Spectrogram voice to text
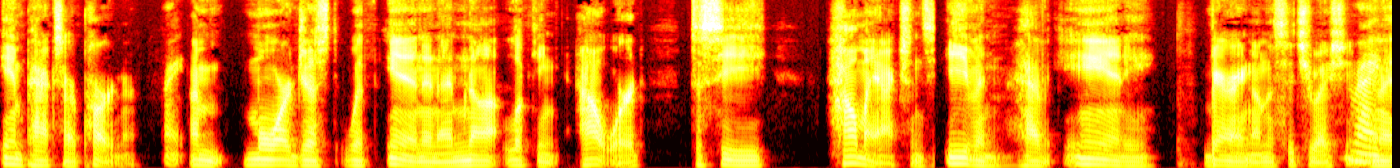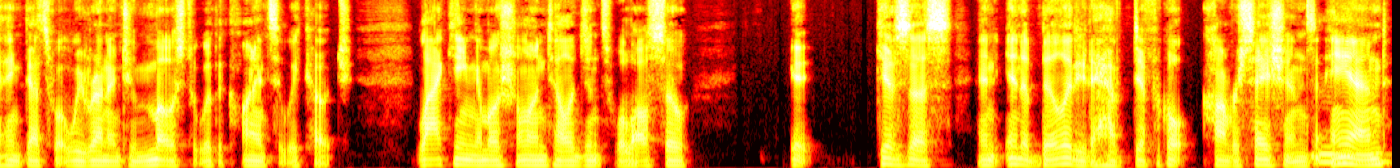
impacts our partner. Right. I'm more just within and I'm not looking outward to see how my actions even have any bearing on the situation. Right. And I think that's what we run into most with the clients that we coach. Lacking emotional intelligence will also, gives us an inability to have difficult conversations Mhm. and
